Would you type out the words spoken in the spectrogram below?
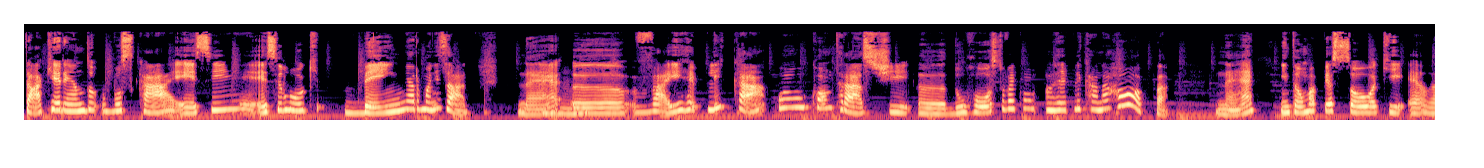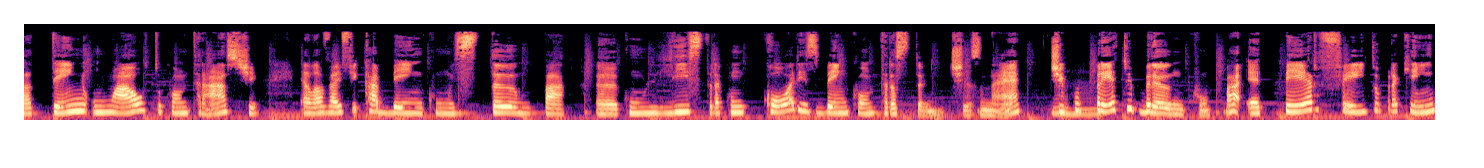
tá querendo buscar esse esse look bem harmonizado né? Uhum. Uh, vai replicar o contraste uh, do rosto, vai replicar na roupa, né? Então, uma pessoa que ela tem um alto contraste, ela vai ficar bem com estampa, uh, com listra, com cores bem contrastantes, né? Tipo uhum. preto e branco. Ah, é perfeito para quem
